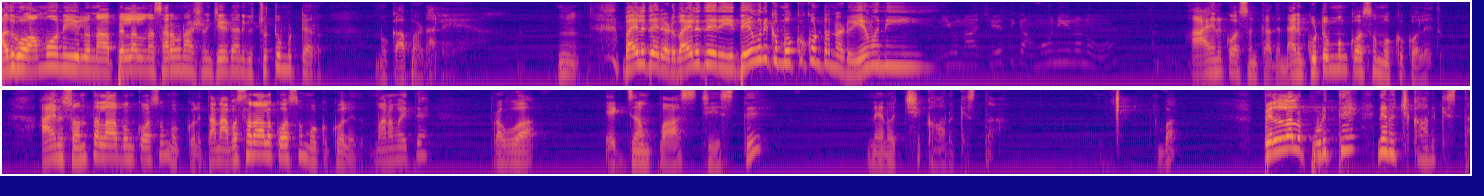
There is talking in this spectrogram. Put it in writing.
అదిగో అమ్మోనీయులు నా పిల్లలను సర్వనాశనం చేయడానికి చుట్టుముట్టారు. నువ్వు కాపాడాలి. బయలుదేరాడు బయలుదేరి దేవునికి మొక్కుకుంటున్నాడు. ఏమని? ఆయన కోసం కాదండి ఆయన కుటుంబం కోసం మొక్కుకోలేదు. ఆయన సొంత లాభం కోసం మొక్కుకోలేదు తన అవసరాల కోసం మొక్కుకోలేదు. మనమైతే ప్రభువా ఎగ్జామ్ పాస్ చేస్తే నేను వచ్చి కానుకిస్తా. బా పిల్లలు పుడితే నేను వచ్చి కానుకిస్తా.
